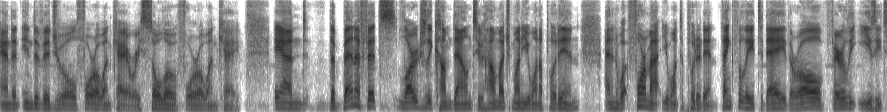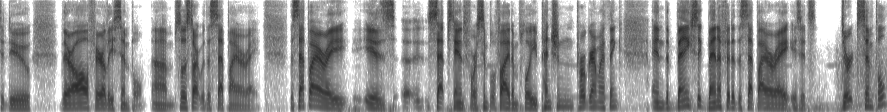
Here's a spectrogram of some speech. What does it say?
and an individual 401k or a solo 401k. And the benefits largely come down to how much money you want to put in and in what format you want to put it in. Thankfully, today they're all fairly easy to do. They're all fairly simple. Um, so let's start with the SEP IRA. The SEP IRA is uh, SEP stands for Simplified Employee Pension Program, I think. And the basic benefit of the SEP IRA is it's dirt simple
